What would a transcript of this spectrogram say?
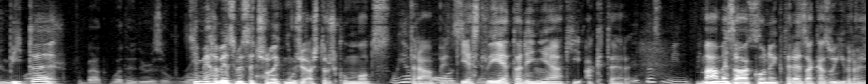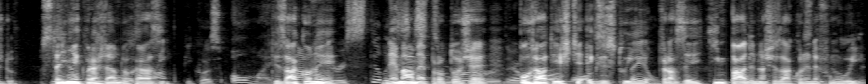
Víte, těmihle věcmi se člověk může až trošku moc trápit, jestli je tady nějaký aktér. Máme zákony, které zakazují vraždu. Stejně k vraždám dochází. Ty zákony nemáme, protože pořád ještě existují vrazy, tím pádem naše zákony nefungují.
